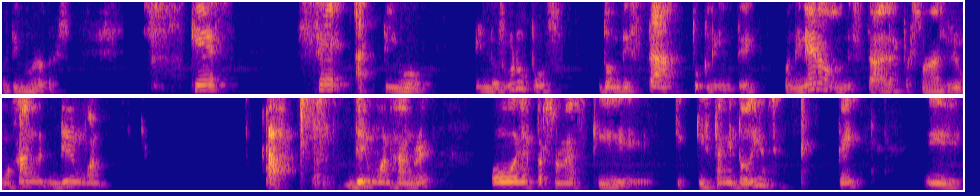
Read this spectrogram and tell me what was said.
El tip número 3, que es sé activo en los grupos donde está tu cliente con dinero, donde están las personas Dream 100, Dream, One, ah, Dream 100 o las personas que, que, están en tu audiencia, ¿ok? Eh,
